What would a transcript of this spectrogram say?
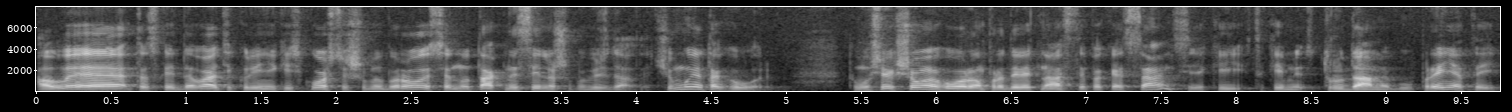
Але, так сказати, давати Україні якісь кошти, щоб ми боролися, ну так не сильно, щоб побіждали. Чому я так говорю? Тому що якщо ми говоримо про 19-й пакет санкцій, який такими трудами був прийнятий,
